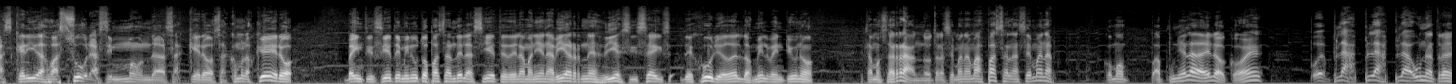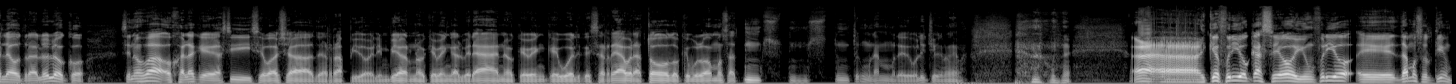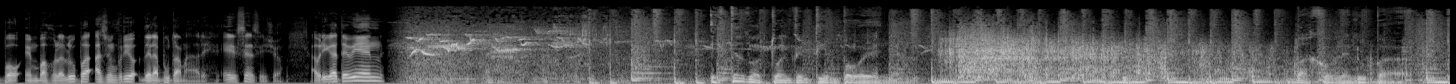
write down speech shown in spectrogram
Días, queridas basuras inmundas, asquerosas, como los quiero. 27 minutos pasan de las 7 de la mañana, viernes 16 de julio del 2021. Estamos cerrando otra semana más. Pasan las semanas como apuñalada de loco, ¿eh? Pues, Plas, plas, plas, una tras la otra, lo loco. Se nos va, ojalá que así se vaya de rápido el invierno, que venga el verano, que ven que, que se reabra todo, que volvamos a... Tengo un hambre de boliche que no hay más. ¡Ay, qué frío que hace hoy! Un frío, eh, damos el tiempo en Bajo la Lupa, hace un frío de la puta madre. Es sencillo. Abrigate bien. Estado actual del tiempo en... Bajo la Lupa.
